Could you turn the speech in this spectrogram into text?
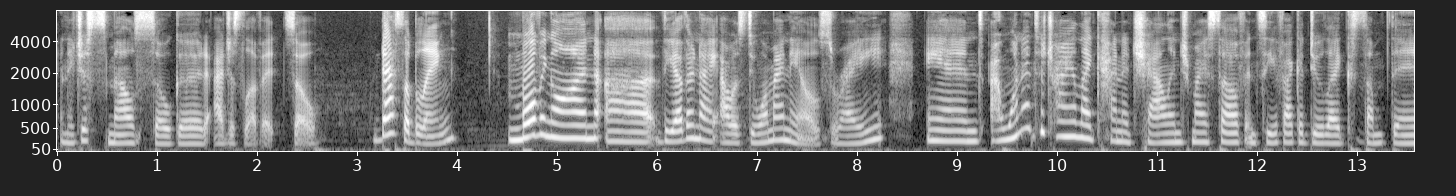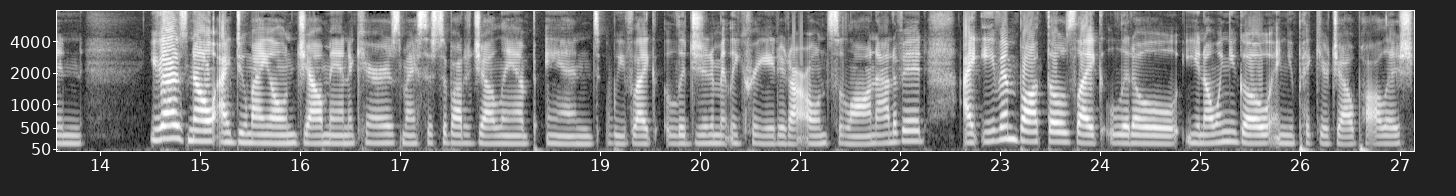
and it just smells so good. I just love it. So that's a bling. Moving on, uh, the other night I was doing my nails, right? And I wanted to try and like kind of challenge myself and see if I could do like something you guys know I do my own gel manicures. My sister bought a gel lamp and we've like legitimately created our own salon out of it. I even bought those like little, you know, when you go and you pick your gel polish,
